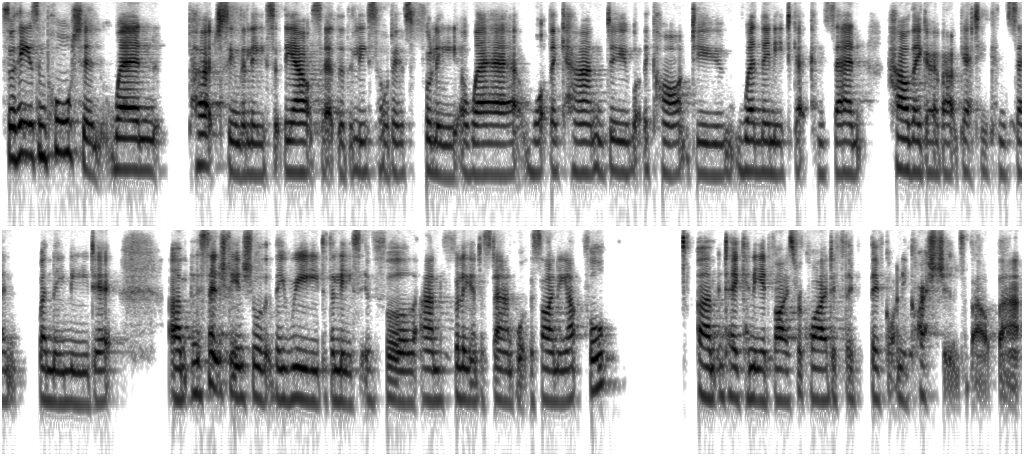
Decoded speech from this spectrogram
so I think it's important when purchasing the lease at the outset that the leaseholder is fully aware what they can do, what they can't do, when they need to get consent, how they go about getting consent when they need it, um, and essentially ensure that they read the lease in full and fully understand what they're signing up for um, and take any advice required if they've, they've got any questions about that.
